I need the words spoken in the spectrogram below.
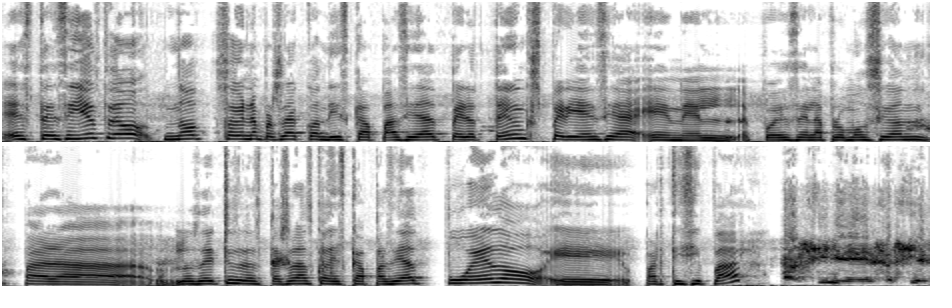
Este, si yo tengo, no soy una persona con discapacidad, pero tengo experiencia en el, pues, en la promoción para los derechos de las personas con discapacidad, ¿puedo eh, participar? Así es, así es,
